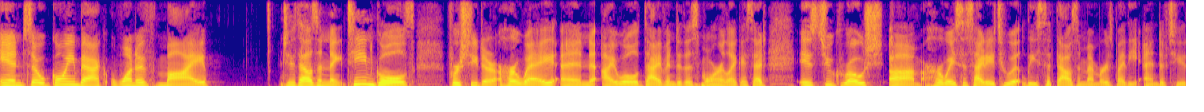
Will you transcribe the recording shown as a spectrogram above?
And so, going back, one of my 2019 goals for She Did Her Way, and I will dive into this more, like I said, is to grow um, Her Way Society to at least a thousand members by the end of two,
